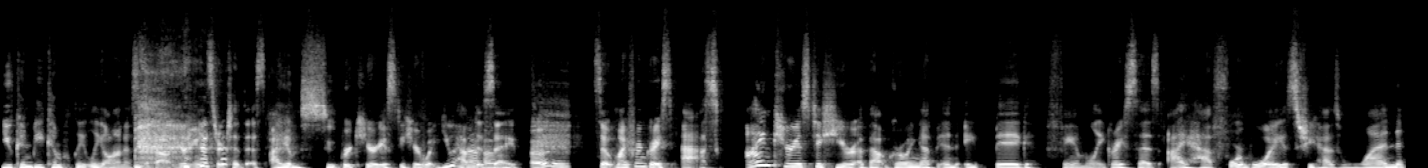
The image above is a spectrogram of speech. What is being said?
You can be completely honest about your answer to this. I am super curious to hear what you have to Uh-oh. say. Okay. So, my friend Grace asked, I'm curious to hear about growing up in a big family. Grace says, I have four boys. She has one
